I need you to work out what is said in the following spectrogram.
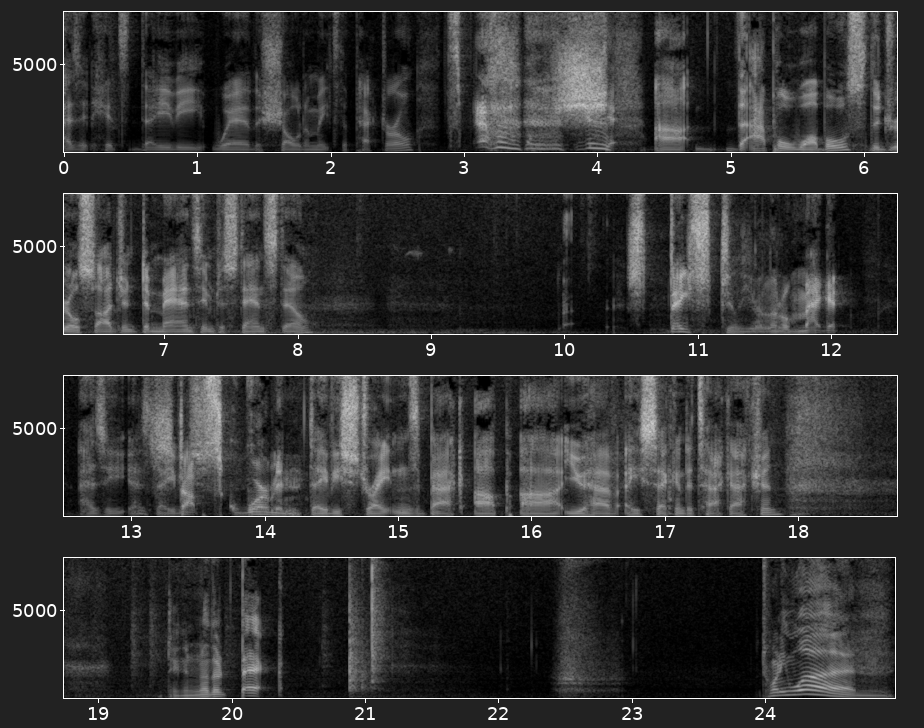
as it hits Davy where the shoulder meets the pectoral. Shit. Uh, the apple wobbles. The drill sergeant demands him to stand still Stay still, you little maggot. as he as Davy Stop squirming. Davy straightens back up. Uh, you have a second attack action. Take another deck. Twenty-one.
